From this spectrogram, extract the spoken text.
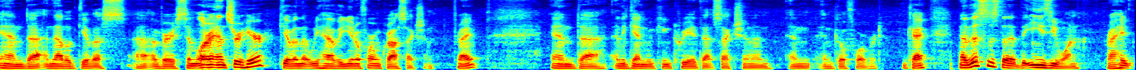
And, uh, and that'll give us uh, a very similar answer here, given that we have a uniform cross section, right? And, uh, and again, we can create that section and, and, and go forward. Okay. Now this is the, the easy one, right?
